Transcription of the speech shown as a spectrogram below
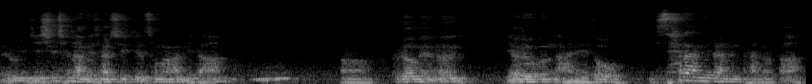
여러분 이제 실천하면서 할 수 있기를 소망합니다. 어, 그러면은 여러분 안에도 이 사랑이라는 단어가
